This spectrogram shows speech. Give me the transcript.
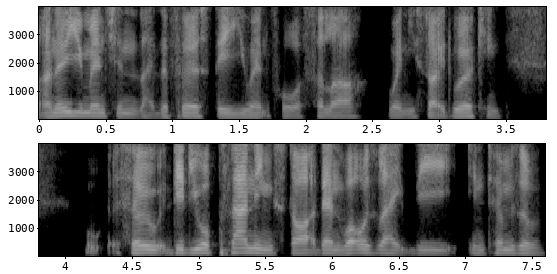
I know you mentioned like the first day you went for salah when you started working. So did your planning start then? What was like the in terms of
